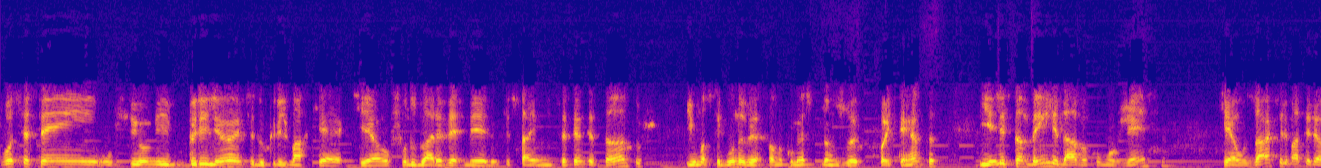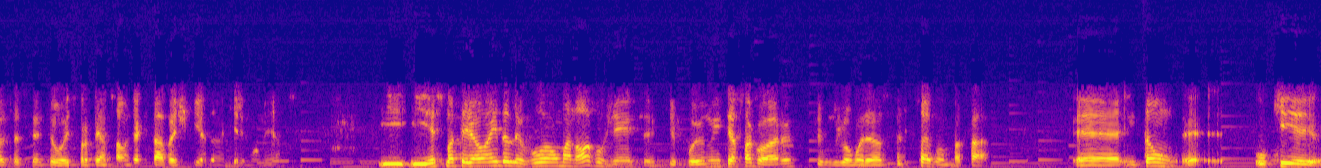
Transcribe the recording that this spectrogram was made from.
você tem um filme brilhante do Chris Marquet, que é O Fundo do Ar é Vermelho, que saiu em 70 e tantos, e uma segunda versão no começo dos anos 80 e ele também lidava com urgência, que é usar aquele material de 68 para pensar onde é que estava a esquerda naquele momento. E, e, esse material ainda levou a uma nova urgência, que foi o No Intenso Agora, filme do João Moreira que saiu no ano passado. É, então, é, o que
